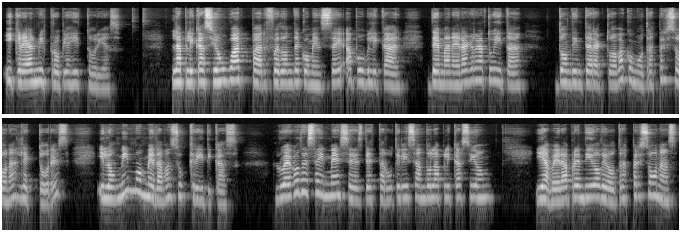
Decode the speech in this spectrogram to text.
y crear mis propias historias. La aplicación Wattpad fue donde comencé a publicar de manera gratuita, donde interactuaba con otras personas, lectores, y los mismos me daban sus críticas. Luego de seis meses de estar utilizando la aplicación y haber aprendido de otras personas,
